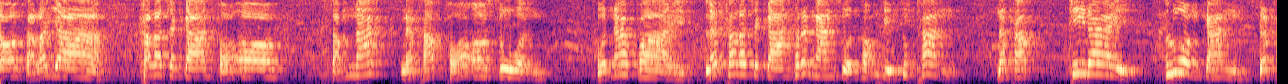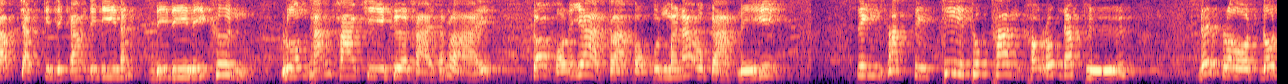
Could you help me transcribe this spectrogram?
ตสารยาข้าราชการผอสำนักนะครับผอส่วน หัวหน้าฝ่าย และข้าราชการพนักงานส่วนท้องถิ่นทุกท่านนะครับ ที่ได้ร่วมกันนะครับจัดกิจกรรมดีๆนั้นดีๆ นี้ขึ้น รวมทั้งภาคีเครือข่ายทั้งหลาย ก็ขออนุญาตกราบขอบคุณมาณโอกาสนี้ สิ่งศักดิ์สิทธิ์ที่ทุกท่านเคารพนับถือ ได้โปรดดล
